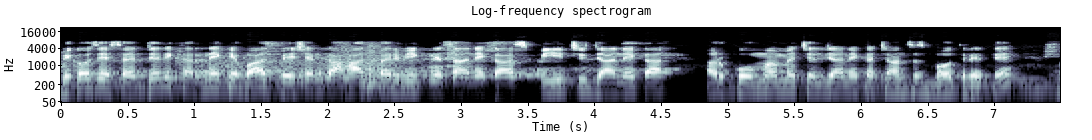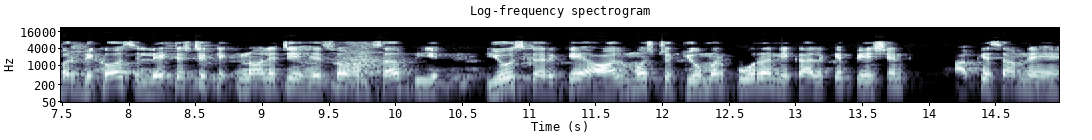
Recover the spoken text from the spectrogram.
बिकॉज़ ये सर्जरी करने के बाद पेशेंट का हाथ पैर वीकनेस आने का स्पीच जाने का और कोमा में चल जाने का चांसेस बहुत रहते हैं। बट बिकॉज़ लेटेस्ट टेक्नोलॉजी है सो हम सब यूज़ करके ऑलमोस्ट ट्यूमर पूरा निकाल के पेशेंट आपके सामने है।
